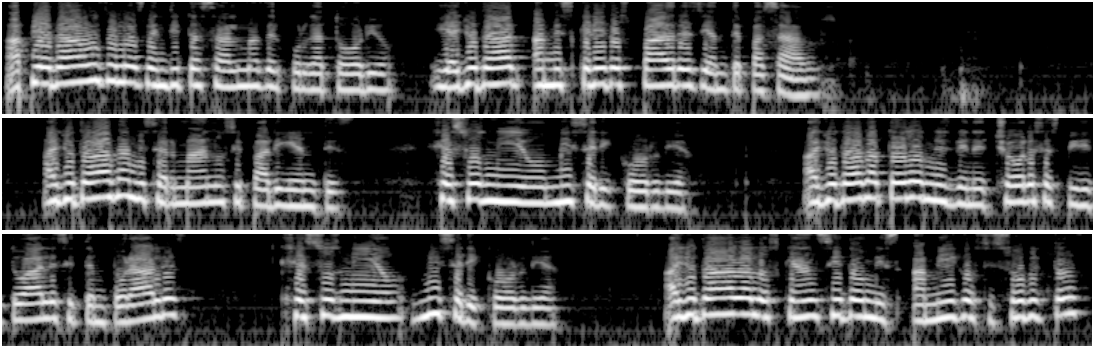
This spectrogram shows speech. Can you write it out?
apiadaos de las benditas almas del purgatorio y ayudad a mis queridos padres y antepasados. Ayudad a mis hermanos y parientes. Jesús mío, misericordia. Ayudad a todos mis bienhechores espirituales y temporales. Jesús mío, misericordia. Ayudad a los que han sido mis amigos y súbditos.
